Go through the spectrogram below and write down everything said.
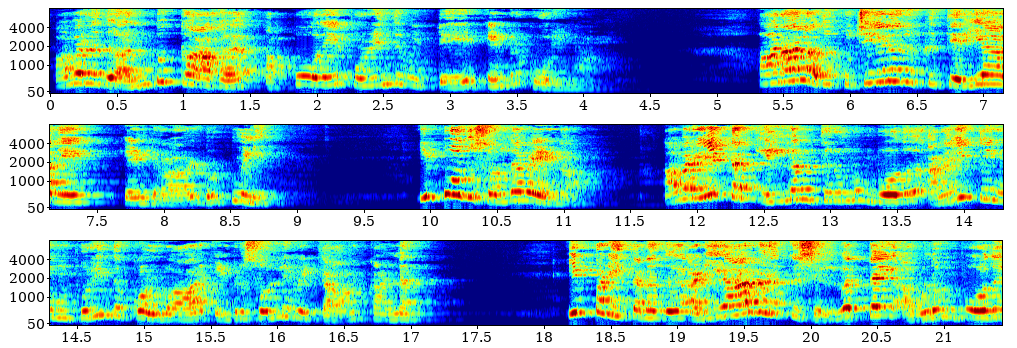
அவரது அன்புக்காக அப்போதே பொழிந்து விட்டேன் என்று கூறினான். ஆனால் அது குச்சேலருக்கு தெரியாதே என்றாள் ருக்மிணி. இப்போது சொல்ல வேண்டாம். அவரே தன் இல்லம் திரும்பும் போது அனைத்தையும் புரிந்து கொள்வார் என்று சொல்லிவிட்டான் கண்ணன். இப்படி தனது அடியார்களுக்கு செல்வத்தை அருளும் போது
